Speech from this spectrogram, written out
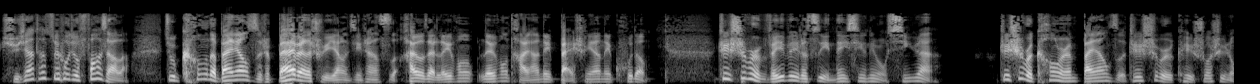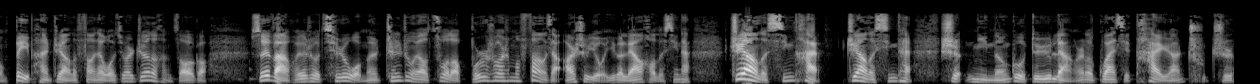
许仙他最后就放下了，就坑的白娘子是白白的水淹了金山寺，还有在雷锋雷锋塔下那百十年那哭的，这是不是违背了自己内心那种心愿？这是不是坑人白娘子？这是不是可以说是一种背叛？这样的放下，我觉得真的很糟糕。所以挽回的时候，其实我们真正要做到，不是说什么放下，而是有一个良好的心态。这样的心态，这样的心态，是你能够对于两个人的关系泰然处之。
